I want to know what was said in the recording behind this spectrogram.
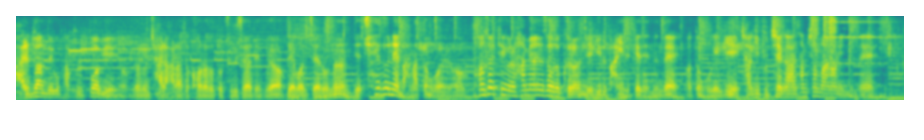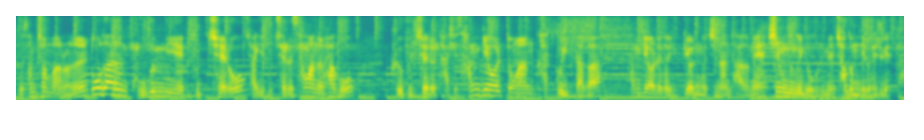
말도 안 되고 다 불법이에요. 이거는 잘 알아서 걸어서 또 들으셔야 되고요. 네 번째로는 이제 최근에 많았던 거예요. 컨설팅을 하면서도 그런 얘기를 많이 듣게 됐는데 어떤 고객이 자기 부채가 한 3천만 원 있는데 그 3천만 원을 또 다른 고금리의 부채로 자기 부채를 상환을 하고 그 부채를 다시 3개월 동안 갖고 있다가 3개월에서 6개월 정도 지난 다음에 신용등급이 오르면 저금리로 해주겠다.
